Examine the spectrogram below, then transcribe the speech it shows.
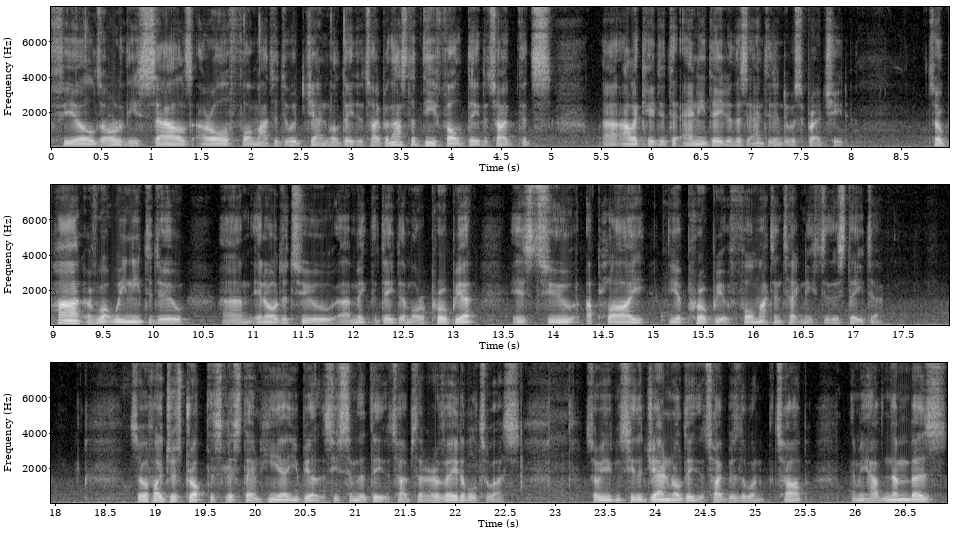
fields, all of these cells are all formatted to a general data type and that's the default data type that's uh, allocated to any data that's entered into a spreadsheet. So part of what we need to do um, in order to uh, make the data more appropriate is to apply the appropriate formatting techniques to this data. So if I just drop this list down here, you'll be able to see some of the data types that are available to us. So you can see the general data type is the one at the top. Then we have numbers,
